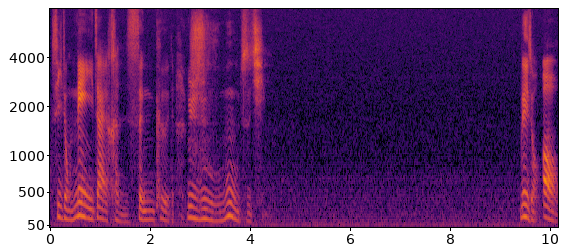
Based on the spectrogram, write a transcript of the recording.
是一种内在很深刻的辱慕之情，那种哦，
